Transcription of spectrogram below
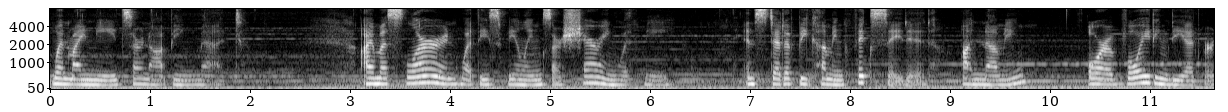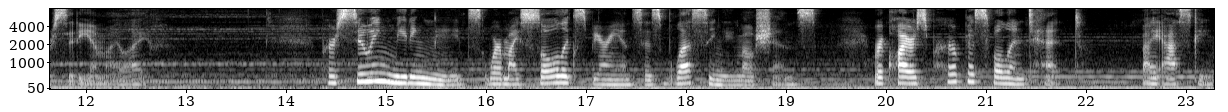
when my needs are not being met. I must learn what these feelings are sharing with me instead of becoming fixated on numbing or avoiding the adversity in my life. Pursuing meeting needs where my soul experiences blessing emotions requires purposeful intent by asking,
